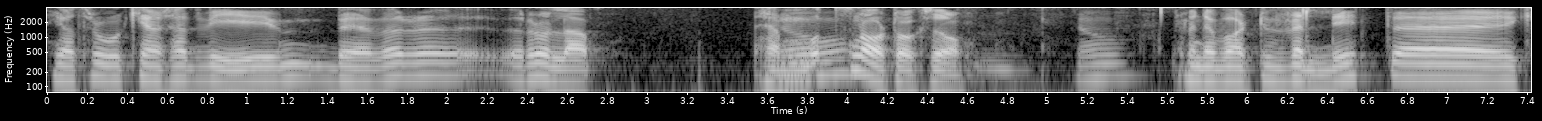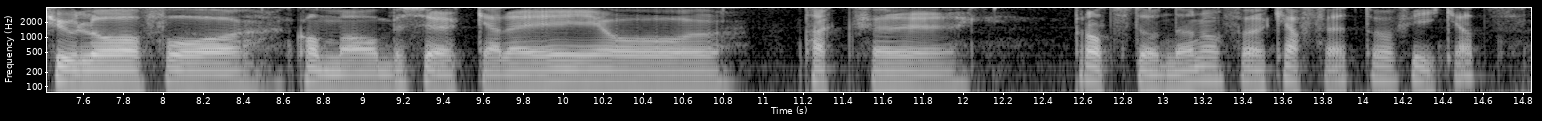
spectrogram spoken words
jag tror kanske att vi behöver eh, rulla hemåt Ja. snart också. Ja. Men det har varit väldigt eh, kul att få komma och besöka dig och tack för pratstunden och för kaffet och fikat.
